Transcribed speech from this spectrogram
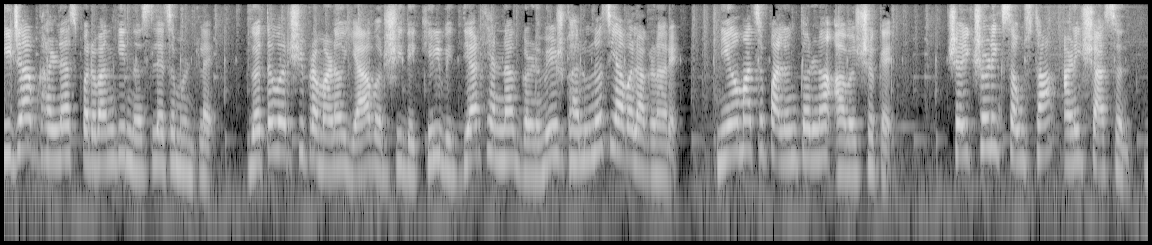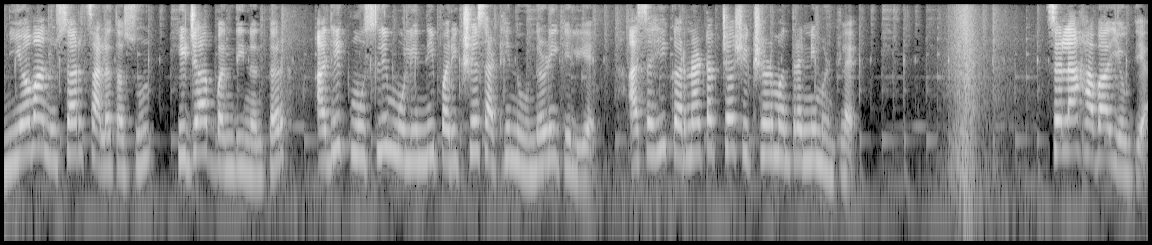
हिजाब घालण्यास परवानगी नसल्याचं म्हटलंय. गतवर्षीप्रमाणे यावर्षी देखील विद्यार्थ्यांना गणवेश घालूनच यावं लागणार आहे. नियमाचं पालन करणं आवश्यक आहे. शैक्षणिक संस्था आणि शासन नियमानुसार चालत असून हिजाब बंदीनंतर अधिक मुस्लिम मुलींनी परीक्षेसाठी नोंदणी केली आहे. असंही कर्नाटकच्या शिक्षण मंत्र्यांनी म्हटलंय. चला हवा येऊ द्या.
